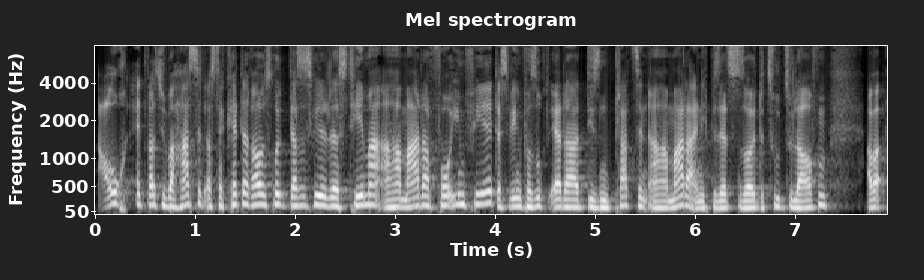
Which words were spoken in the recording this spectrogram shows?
auch etwas überhastet aus der Kette rausrückt. Das ist wieder das Thema. Ahamada vor ihm fehlt. Deswegen versucht er da diesen Platz, den Ahamada eigentlich besetzen sollte, zuzulaufen. Aber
